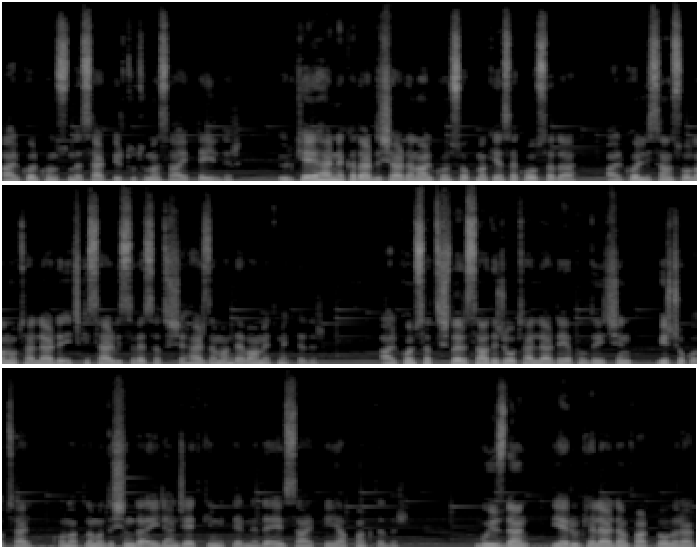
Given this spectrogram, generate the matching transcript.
alkol konusunda sert bir tutuma sahip değildir. Ülkeye her ne kadar dışarıdan alkol sokmak yasak olsa da, alkol lisansı olan otellerde içki servisi ve satışı her zaman devam etmektedir. Alkol satışları sadece otellerde yapıldığı için birçok otel, konaklama dışında eğlence etkinliklerine de ev sahipliği yapmaktadır. Bu yüzden diğer ülkelerden farklı olarak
